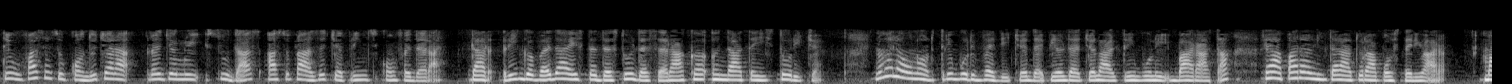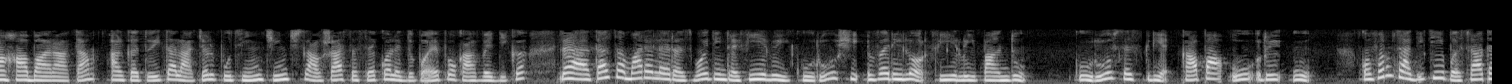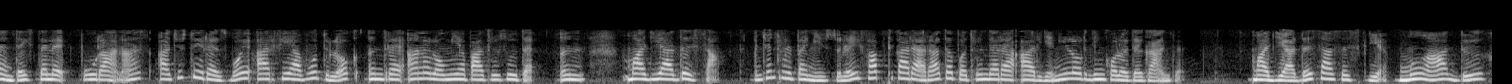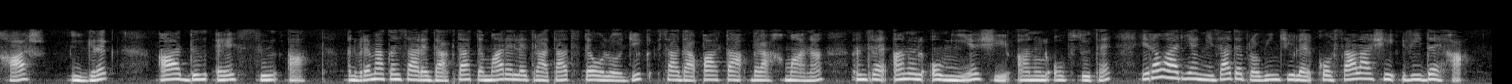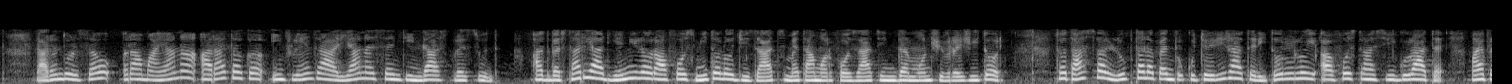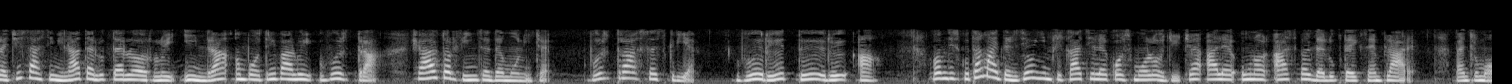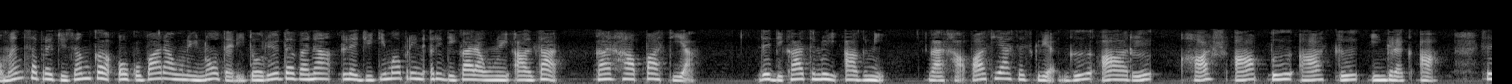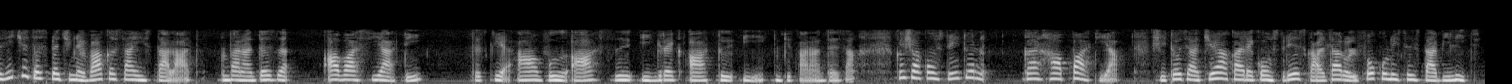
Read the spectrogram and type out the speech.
triumfase sub conducerea regelui Sudas asupra a 10 prinți confederați. Dar Rigveda este destul de săracă în date istorice. Numele unor triburi vedice, de pildă cel al tribului Barata, reapare în literatura posterioară. Mahabharata, alcătuită la cel puțin 5 sau 6 secole după epoca vedică, relatează marele război dintre fiii lui Kuru și verilor, fiii lui Pandu. Kuru se scrie K-U-R-U. Conform tradiției păstrate în textele Puranas, acestui război ar fi avut loc între anul 1400, în Madhyadesa, în centrul peninsulei, fapt care arată pătrunderea arienilor dincolo de Ganze. Madhyadesa se scrie M-A-D-H-Y-A-D-E-S-A. În vremea când s-a redactat marele tratat teologic Sadapata Brahmana, între anul 1000 și anul 800, erau arianizate provinciile Kosala și Videha. La rândul său, Ramayana arată că influența ariană se întindea spre sud. Adversarii arienilor au fost mitologizați, metamorfozați în demoni și vrăjitori. Tot astfel, luptele pentru cucerirea teritoriului au fost transfigurate, mai precis asimilate luptelor lui Indra împotriva lui Vârtra și altor ființe demonice. Vârtra se scrie V-R-T-R-A. Vom discuta mai târziu implicațiile cosmologice ale unor astfel de lupte exemplare. Pentru moment să precizăm că ocuparea unui nou teritoriu devenea legitimă prin ridicarea unui altar, Garhapatia, dedicat lui Agni. Garhapatia se scrie G-A-R-H-A-P-A-T-Y-A. Se zice despre cineva că s-a instalat, în paranteză Avasiati, se scrie A-V-A-S-Y-A-T-I, închid paranteza, că și-a construit un Garhapatia și toți aceia care construiesc altarul focului sunt stabiliți.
